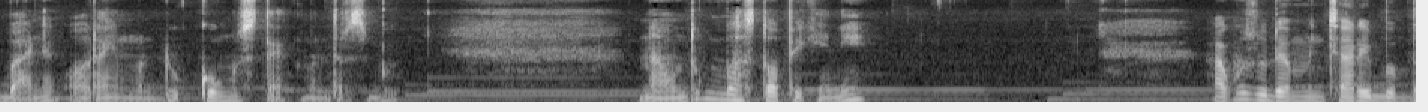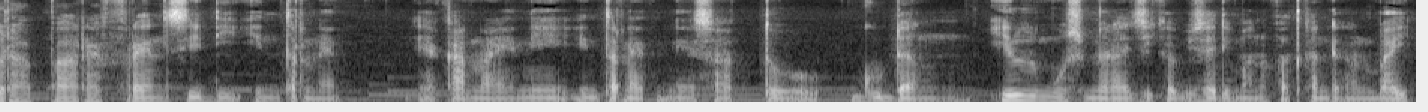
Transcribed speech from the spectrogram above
banyak orang yang mendukung statement tersebut. Nah, untuk membahas topik ini, aku sudah mencari beberapa referensi di internet. Ya karena ini internet ini satu gudang ilmu sebenarnya jika bisa dimanfaatkan dengan baik.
